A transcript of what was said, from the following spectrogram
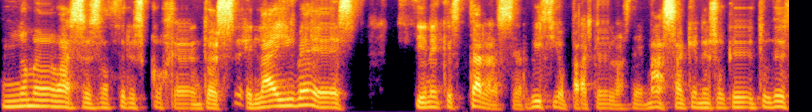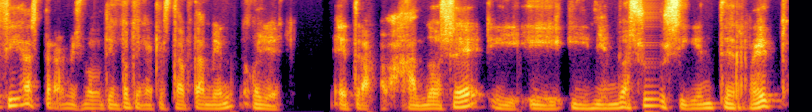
no me vas a hacer escoger. Entonces, el A y B es, tiene que estar al servicio para que los demás saquen eso que tú decías, pero al mismo tiempo tiene que estar también, oye, trabajándose y, y, viendo a su siguiente reto.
